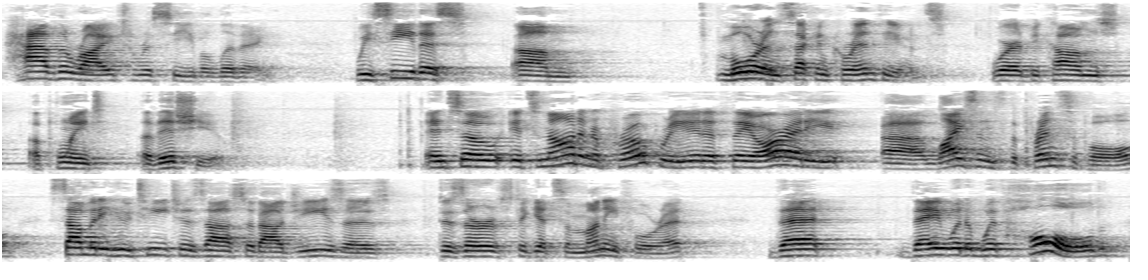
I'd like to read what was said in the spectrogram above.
have the right to receive a living. We see this um, more in 2 Corinthians, where it becomes a point of issue. And so it's not inappropriate if they already uh, license the principle, somebody who teaches us about Jesus deserves to get some money for it, that they would withhold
